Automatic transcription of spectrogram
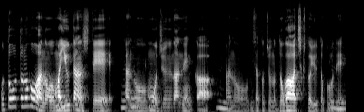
弟の方はあの、まあ、うん U ターンして、うん。あのもう十何年か、うん。あの三郷町の戸川地区というところで、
